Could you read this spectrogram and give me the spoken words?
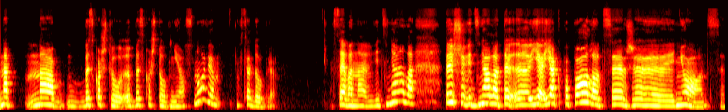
на, на безкоштов, безкоштовній основі. Все добре. Все вона відзняла. Те, що відзняла, те, е, як попало, це вже нюанси.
